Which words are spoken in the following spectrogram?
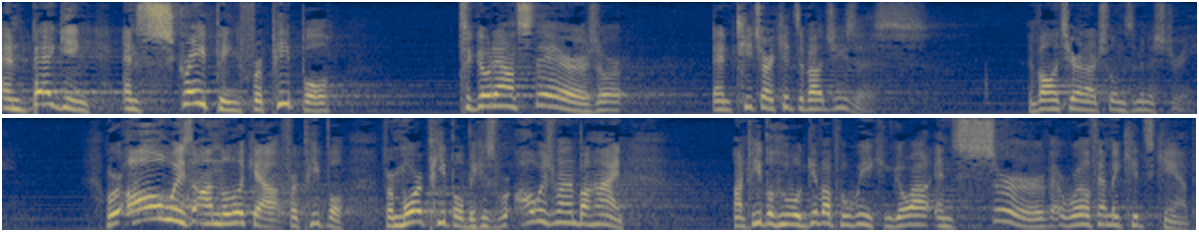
and begging and scraping for people to go downstairs or and teach our kids about Jesus and volunteer in our children's ministry. We're always on the lookout for people, for more people, because we're always running behind on people who will give up a week and go out and serve at Royal Family Kids Camp.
